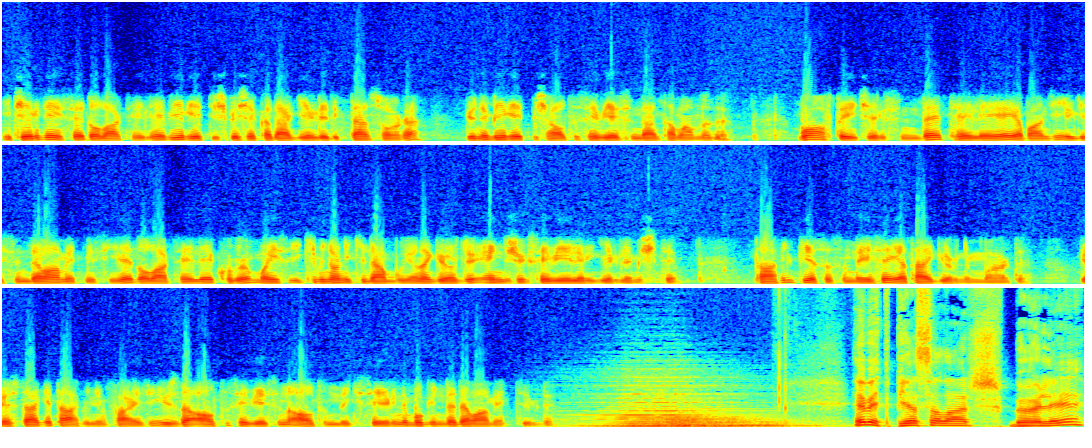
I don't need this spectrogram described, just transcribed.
İçeride ise dolar TL 1.75'e kadar geriledikten sonra günü 1.76 seviyesinden tamamladı. Bu hafta içerisinde TL'ye yabancı ilgisinin devam etmesiyle dolar TL kuru Mayıs 2012'den bu yana gördüğü en düşük seviyeleri gerilemişti. Tahvil piyasasında ise yatay görünüm vardı. Gösterge tahvilin faizi %6 seviyesinin altındaki seyrini bugün de devam ettirdi. Evet piyasalar böyle.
